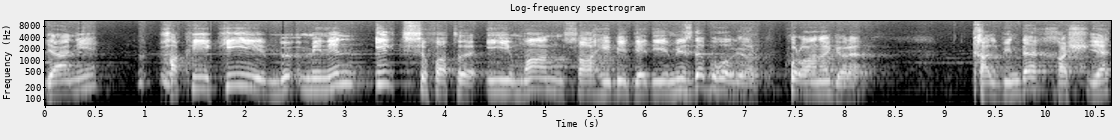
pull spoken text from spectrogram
Yani hakiki müminin ilk sıfatı iman sahibi dediğimizde bu oluyor Kur'an'a göre. kalbinde haşiyet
